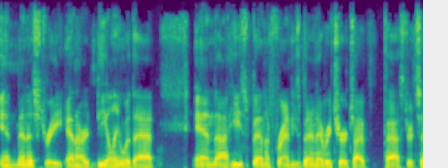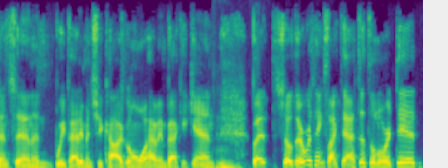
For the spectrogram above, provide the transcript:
in ministry and are dealing with that, and uh, he's been a friend. He's been in every church I've pastored since then, and we've had him in Chicago, and we'll have him back again. Mm. But so there were things like that that the Lord did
